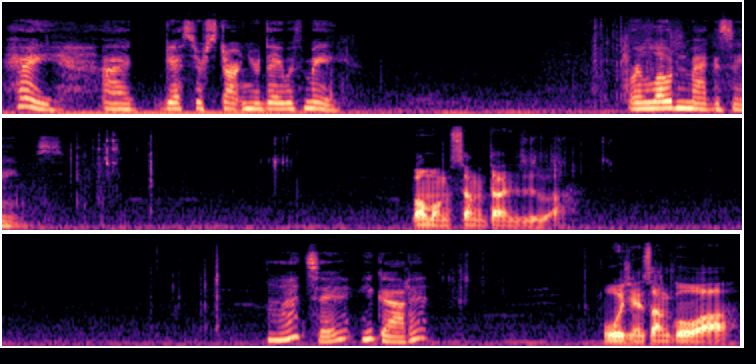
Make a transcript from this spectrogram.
Hey, I guess you're starting your day with me. We're loading magazines. 帮忙上弹是吧？ Well, that's it. You got it. 我以前上过啊，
